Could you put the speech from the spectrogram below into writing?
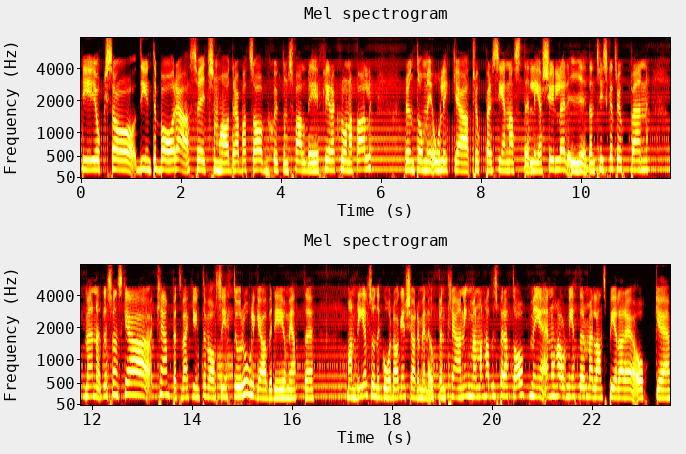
Det är ju också, det är ju inte bara Schweiz som har drabbats av sjukdomsfall. Det är flera coronafall runt om i olika trupper. Senast Lea Schüller i den tyska truppen. Men det svenska campet verkar ju inte vara så jätteoroliga över det i och med att uh, man dels under gårdagen körde med en öppen träning, men man hade spärrat av med en och en halv meter mellan spelare och, eh,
